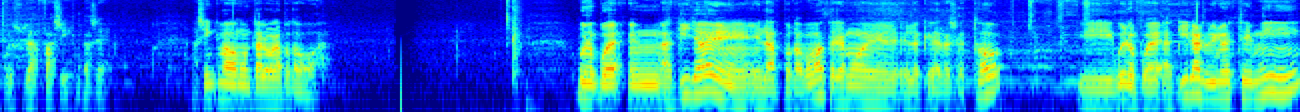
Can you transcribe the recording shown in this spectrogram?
Pues eso ya es fácil de hacer. Así que vamos a montarlo a la plataforma. Bueno, pues aquí ya en, la plataforma tenemos el, receptor y bueno, pues aquí el Arduino este Mini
